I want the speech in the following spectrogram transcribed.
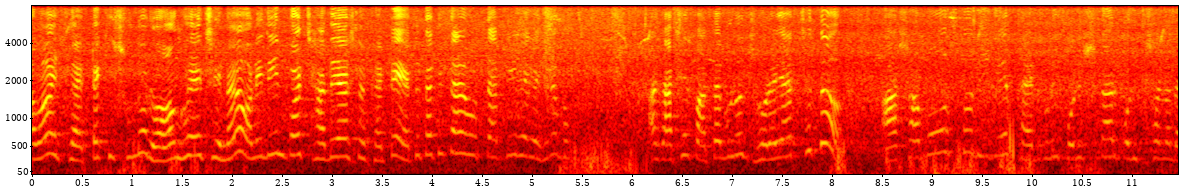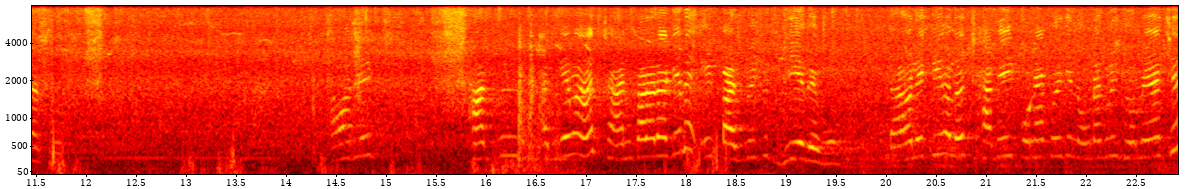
আমার ফ্ল্যাটটা কি সুন্দর রং হয়েছে না? অনেকদিন পর ছাদে আসলে ফ্ল্যাটটা এত তাড়াতাড়ি তার তাড়াতাড়ি হয়ে গেছে না? আর গাছের পাতাগুলো ঝরে যাচ্ছে তো। আর সমস্ত দিকে ফ্ল্যাটগুলি পরিষ্কার, পরিচ্ছন্ন, দেখো। আমাদের ছাদ আজকে আমার চান করার আগে না এই পাশগুলো একটু ধুয়ে দেবো। তাহলে কি হলো? ছাদে এই কোনা করে যে নোংরাগুলি জমে আছে,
